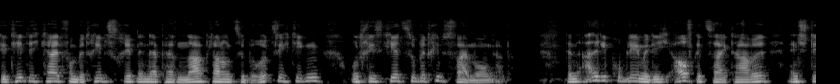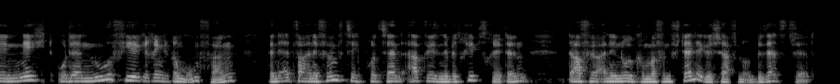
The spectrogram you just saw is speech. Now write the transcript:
die Tätigkeit von Betriebsräten in der Personalplanung zu berücksichtigen und schließt hierzu Betriebsvereinbarungen ab. Denn all die Probleme, die ich aufgezeigt habe, entstehen nicht oder nur viel geringerem Umfang, wenn etwa eine 50% abwesende Betriebsrätin dafür eine 0,5 Stelle geschaffen und besetzt wird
